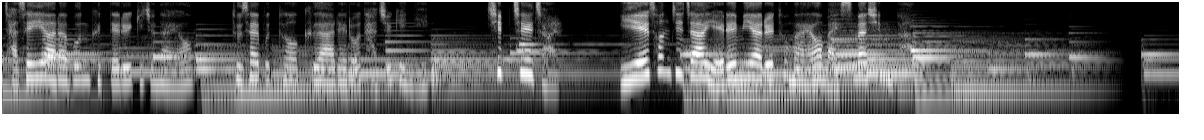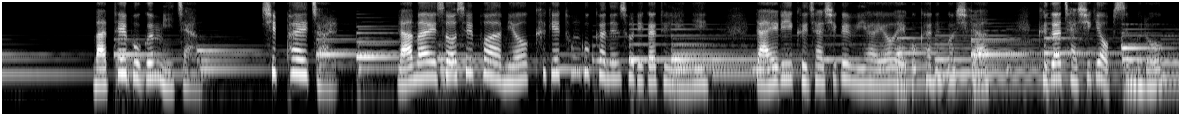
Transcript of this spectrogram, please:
자세히 알아본 그때를 기준하여 두 살부터 그 아래로 다 죽이니. 17절. 이에 선지자 예레미야를 통하여 말씀하신 바. 마태복음 2장. 18절 라마에서 슬퍼하며 크게 통곡하는 소리가 들리니 라헬이 그 자식을 위하여 애곡하는 것이라 그가 자식이 없으므로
